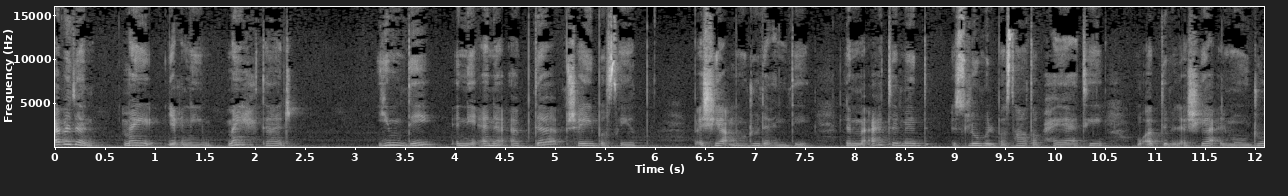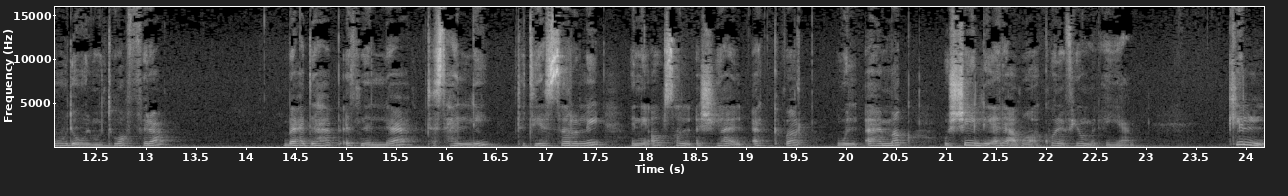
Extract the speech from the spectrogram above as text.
أبدا ما يعني ما يحتاج يمدي أني أنا أبدأ بشيء بسيط بأشياء موجودة عندي. لما أعتمد أسلوب البساطة بحياتي وأبدأ بالأشياء الموجودة والمتوفرة بعدها بإذن الله تسهل لي تتيسر لي أني أوصل الأشياء الأكبر والأعمق والشيء اللي أنا أبغى أكونه في يوم من الأيام. كل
